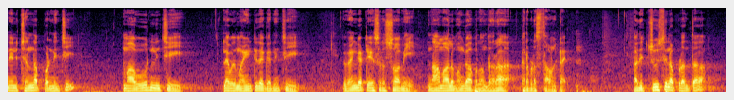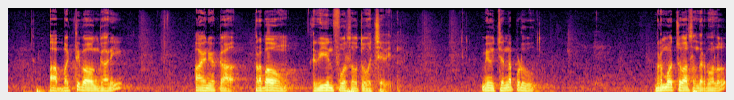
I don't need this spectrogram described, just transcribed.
నేను చిన్నప్పటి నుంచి మా ఊరు నుంచి లేకపోతే మా ఇంటి దగ్గర నుంచి వెంకటేశ్వర స్వామి నామాలు మంగాపురం ద్వారా కనపడుస్తూ ఉంటాయి. అది చూసినప్పుడంతా ఆ భక్తిభావం కానీ ఆయన యొక్క ప్రభావం రీఇన్ఫోర్స్ అవుతూ వచ్చేది. మేము చిన్నప్పుడు బ్రహ్మోత్సవాల సందర్భంలో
